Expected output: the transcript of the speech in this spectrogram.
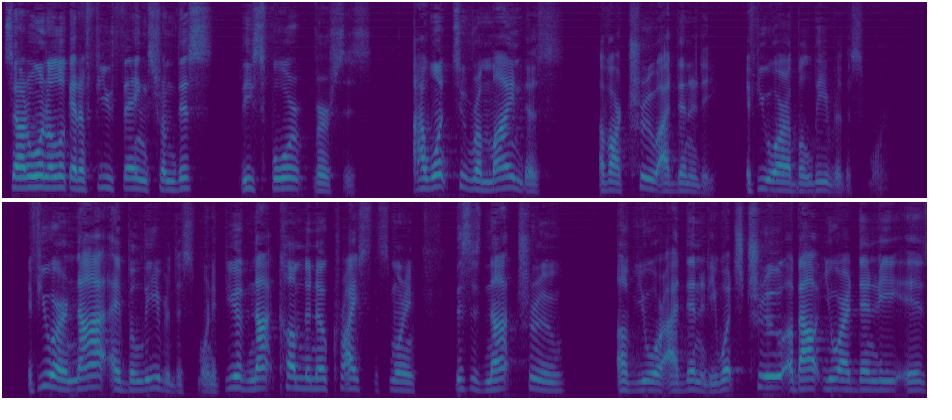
So I want to look at a few things from this these four verses. I want to remind us of our true identity if you are a believer this morning. If you are not a believer this morning, if you have not come to know Christ this morning, this is not true of your identity. What's true about your identity is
